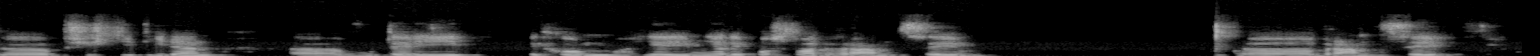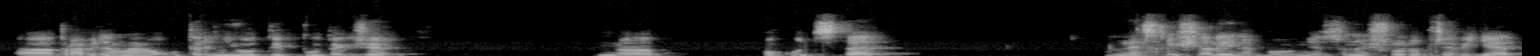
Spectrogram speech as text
uh, příští týden v úterý bychom jej měli poslat v rámci, v rámci pravidelného úterního typu, takže pokud jste neslyšeli nebo něco nešlo dobře vidět,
